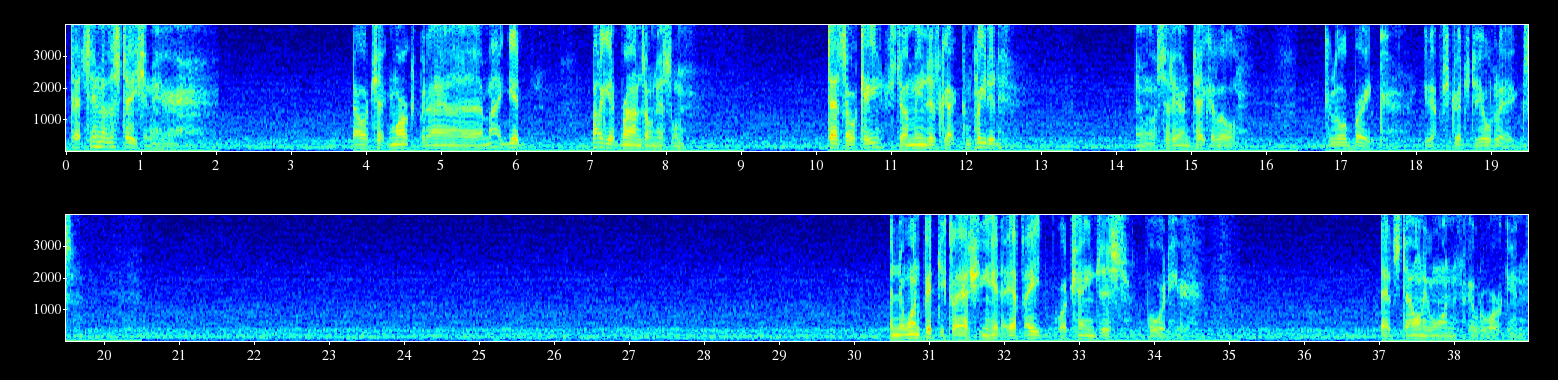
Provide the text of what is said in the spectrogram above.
That's the end of the station here. All check marks, but I uh, might get, probably get bronze on this one. That's okay, still means it's got completed. And we'll sit here and take a little, take a little break. Get up and stretch the old legs. In the 150 class, you can hit F8 will change this forward here. That's the only one it to work in.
